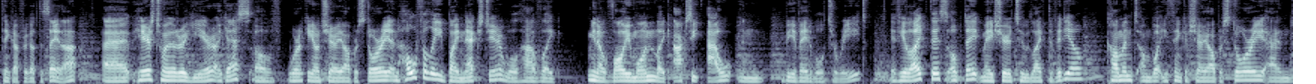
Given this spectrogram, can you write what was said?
think I forgot to say that. Uh, here's to another year, I guess, of working on Sherry Arbor's story. And hopefully by next year, we'll have, like, you know, volume one, like, actually out and be available to read. If you like this update, make sure to like the video, comment on what you think of Sherry Arbor's story, and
